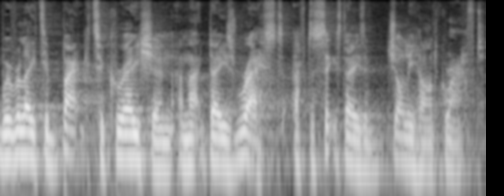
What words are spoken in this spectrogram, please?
we're related back to creation and that day's rest after six days of jolly hard graft.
